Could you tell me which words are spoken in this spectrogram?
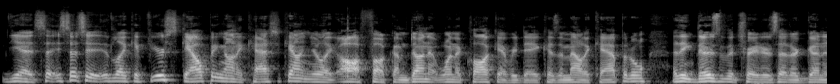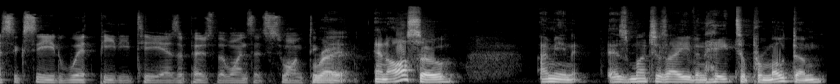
Yeah, it's, it's such a like if you're scalping on a cash account and you're like, oh fuck, I'm done at one o'clock every day because I'm out of capital. I think those are the traders that are gonna succeed with PDT as opposed to the ones that swung to right good. and also i mean as much as i even hate to promote them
